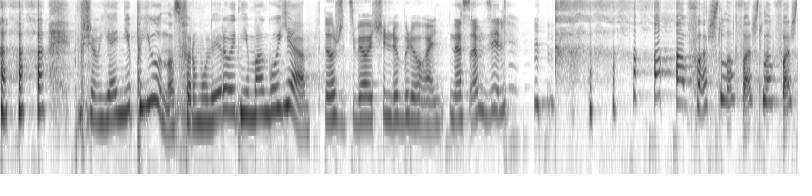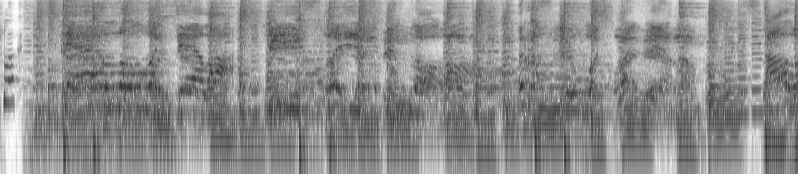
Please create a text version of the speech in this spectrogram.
в общем, я не пью, но сформулировать не могу я. Тоже тебя очень люблю, Ань, на самом деле. Пошла, пошла, пошла. Сделала дело, кислое вино, разлилось по венам, стало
